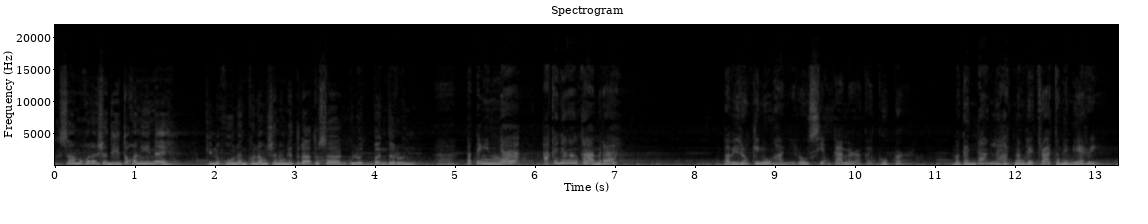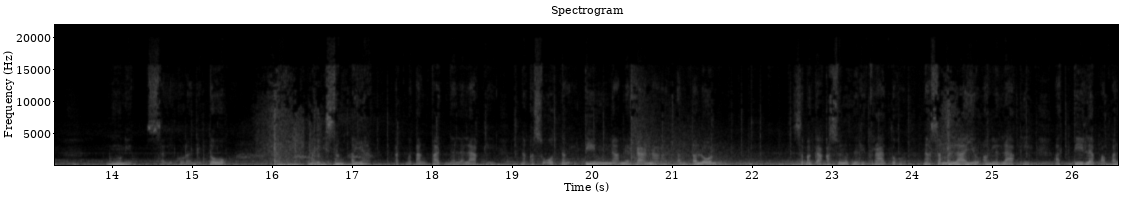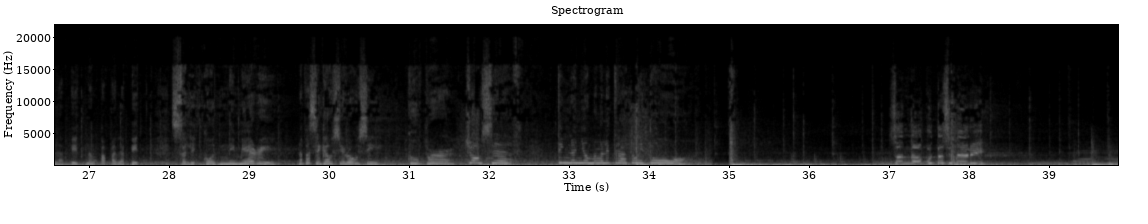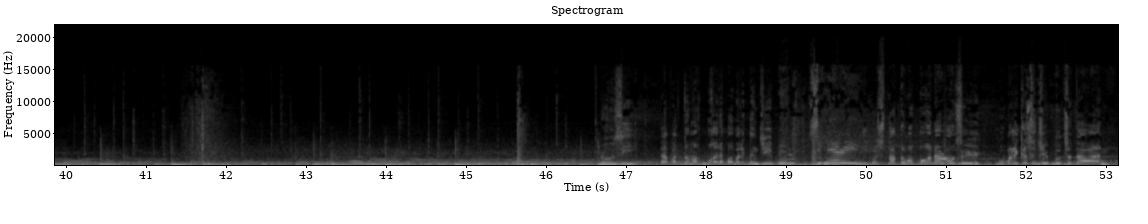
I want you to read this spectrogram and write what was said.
Kasama ko lang siya dito kanina eh. Kinukunan ko lang siya ng litrato sa gulod bandaron. Ah, patingin nga. Akin na nga ang camera. Pabirong kinuha ni Rosie ang camera kay Cooper. Maganda ang lahat ng litrato ni Mary. Ngunit sa likuran nito, may isang payat at matangkad na lalaki nakasuot ng itim na Amerikana at pantalon. Sa magkakasunod na litrato, nasa malayo ang lalaki at tila papalapit ng papalapit sa likod ni Mary. Napasigaw si Rosie. Cooper, Joseph, tingnan niyo ang mga litratong ito. Saan napunta si Mary? Rosie, dapat tumakbo ka na pabalik ng jeep. Pero si Mary! Basta tumakbo ka na, Rosie! Bumalik ka sa jeep dun sa daan!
